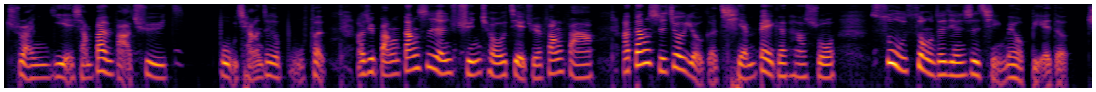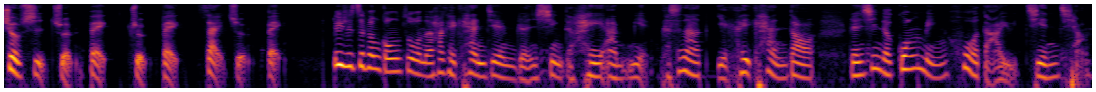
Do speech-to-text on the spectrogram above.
专业，想办法去。补强这个部分，然后去帮当事人寻求解决方法。啊，当时就有个前辈跟他说：“诉讼这件事情没有别的，就是准备、准备再准备。律师这份工作呢，他可以看见人性的黑暗面，可是呢，也可以看到人性的光明、豁达与坚强。”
